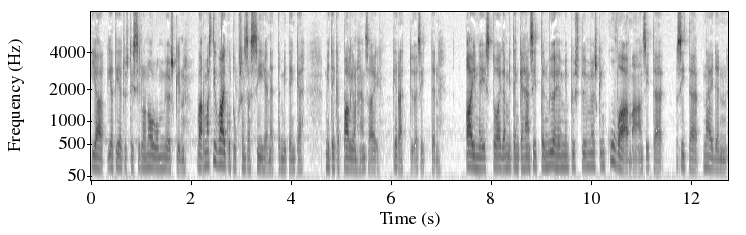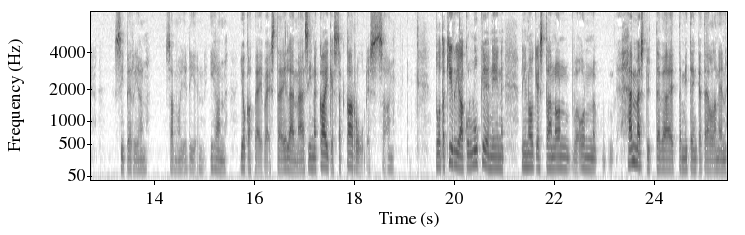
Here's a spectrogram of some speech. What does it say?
ja, ja tietysti sillä on ollut myöskin varmasti vaikutuksensa siihen, että mitenkä, mitenkä paljon hän sai kerättyä sitten aineistoa ja miten hän sitten myöhemmin pystyy myöskin kuvaamaan sitä, sitä näiden Siperian samojedien ihan jokapäiväistä elämää siinä kaikessa karuudessaan. Tuota kirjaa kun lukee, niin, niin oikeastaan on, on hämmästyttävää, että miten tällainen,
